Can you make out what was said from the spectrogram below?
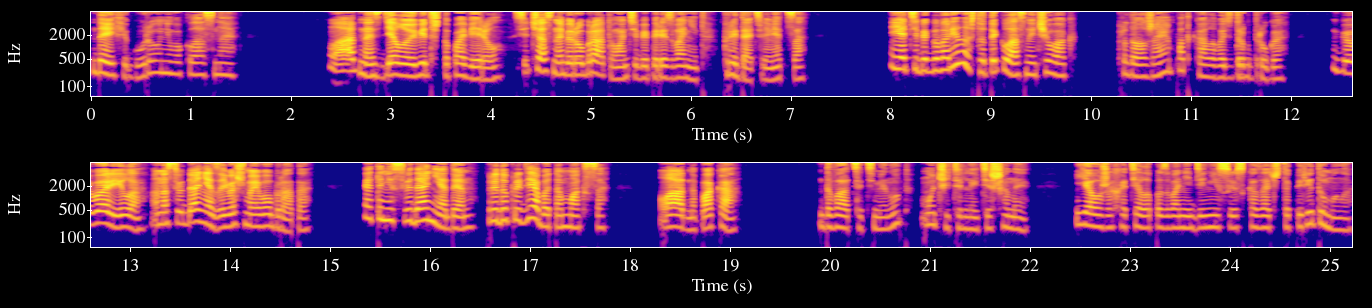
да и фигура у него классная. «Ладно, сделаю вид, что поверил. Сейчас наберу брата, он тебе перезвонит, предательница». «Я тебе говорила, что ты классный чувак?» Продолжаем подкалывать друг друга. «Говорила, а на свидание зовешь моего брата». «Это не свидание, Дэн. Предупреди об этом Макса». «Ладно, пока». Двадцать минут мучительной тишины. Я уже хотела позвонить Денису и сказать, что передумала.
